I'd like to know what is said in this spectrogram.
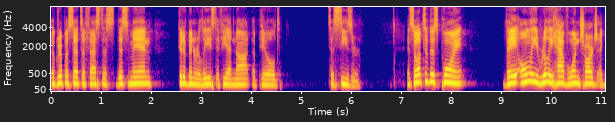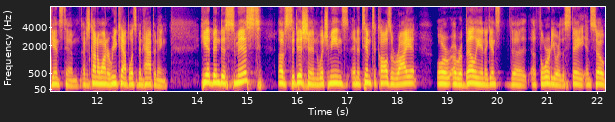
Agrippa said to Festus, This man could have been released if he had not appealed to Caesar. And so, up to this point, they only really have one charge against him. I just kind of want to recap what's been happening. He had been dismissed of sedition, which means an attempt to cause a riot or a rebellion against the authority or the state. And so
